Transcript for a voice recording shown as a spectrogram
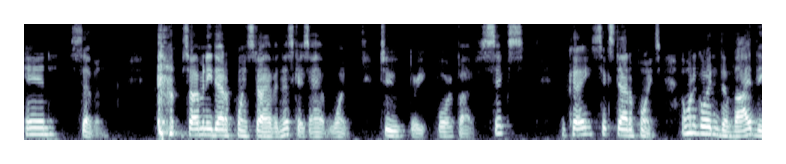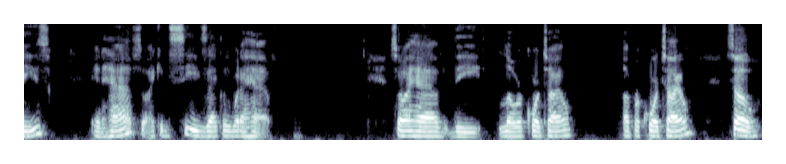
and 7. so how many data points do I have in this case? I have 1, 2, 3, 4, 5, 6. Okay, 6 data points. I want to go ahead and divide these in half so I can see exactly what I have. So I have the lower quartile, upper quartile. So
